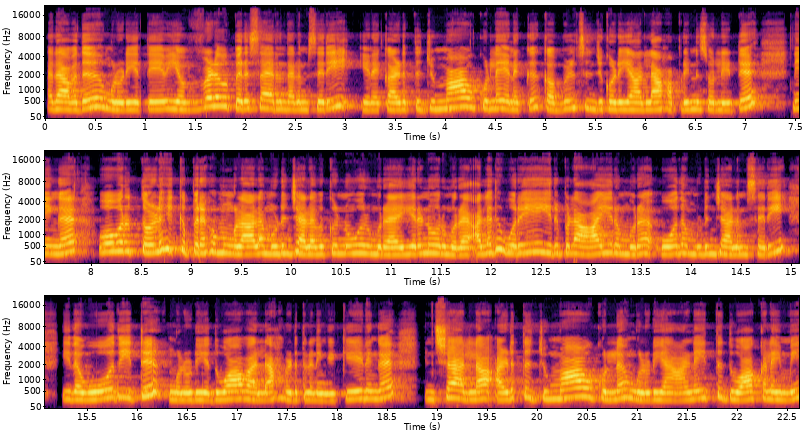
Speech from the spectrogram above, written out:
அதாவது உங்களுடைய தேவை எவ்வளவு பெருசாக இருந்தாலும் சரி எனக்கு அடுத்த ஜும்மாவுக்குள்ளே எனக்கு கபுல் செஞ்சு கொடியா அப்படின்னு சொல்லிட்டு நீங்கள் ஒவ்வொரு தொழுகைக்கு பிறகும் உங்களால் முடிஞ்ச அளவுக்கு நூறு முறை இருநூறு முறை அல்லது ஒரே இருப்பில் ஆயிரம் முறை ஓத முடிஞ்சாலும் சரி இதை ஓதிட்டு உங்களுடைய துவாவை அல்லாஹ் இடத்துல நீங்கள் கேளுங்க. இன்ஷா அல்லா அடுத்த ஜும்மாவுக்குள்ளே உங்களுடைய அனைத்து துவாக்களையுமே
